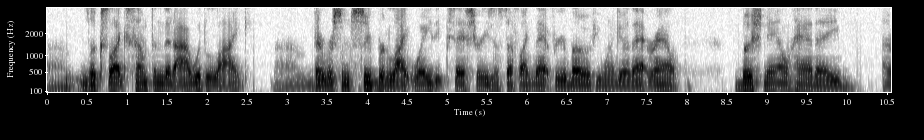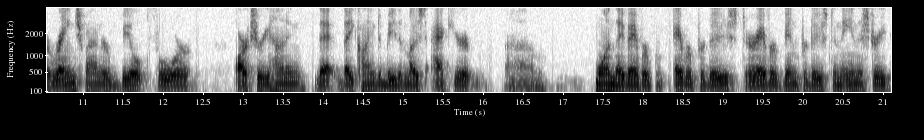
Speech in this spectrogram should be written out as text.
Um, looks like something that I would like. Um, there were some super lightweight accessories and stuff like that for your bow if you want to go that route. Bushnell had a, a rangefinder built for archery hunting that they claim to be the most accurate um, one they've ever ever produced or ever been produced in the industry.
